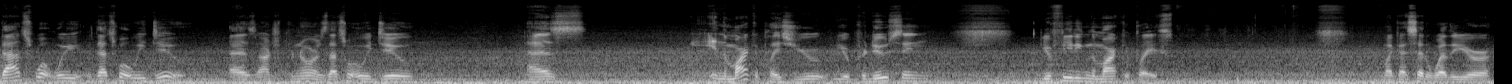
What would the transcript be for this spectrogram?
That's what we that's what we do as entrepreneurs. That's what we do as in the marketplace you you're producing you're feeding the marketplace like i said whether you're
